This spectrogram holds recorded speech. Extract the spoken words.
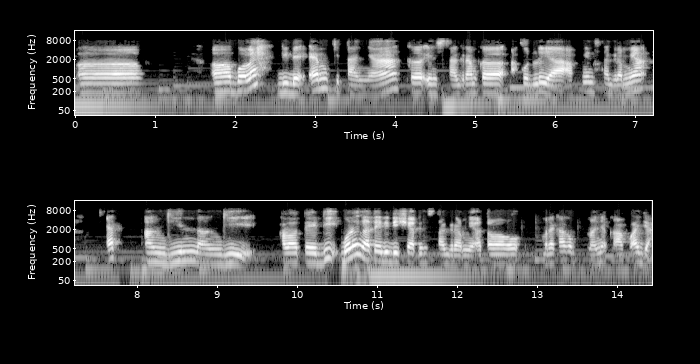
uh, uh, boleh di DM kitanya ke Instagram ke aku dulu ya. Aku Instagramnya @angginanggi. Kalau Teddy boleh nggak Teddy di share Instagramnya? Atau mereka nanya ke aku aja?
